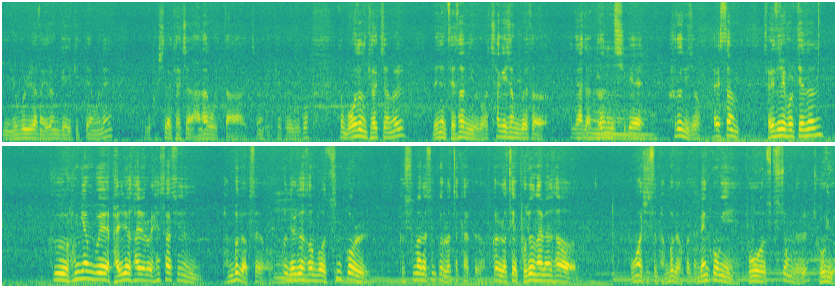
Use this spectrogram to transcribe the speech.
이 유불리나 이런 게 있기 때문에 확실하게 결정 안 하고 있다 저는 그렇게 보여지고 또 모든 결정을 내년 대선 이후로 차기 정부에서 하게 하자 그런 음. 식의 흐름이죠 사실상 저희들이 볼 때는 그 환경부의 반려 사유를 해소할 수 있는 방법이 없어요 음. 예를 들어서 뭐 숨골 그 수많은 숨골을 어떻게 할 거예요 그걸 어떻게 보존하면서 공항을 짓을 방법이 없거든요. 맹꽁이, 보호 수종들, 조류,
